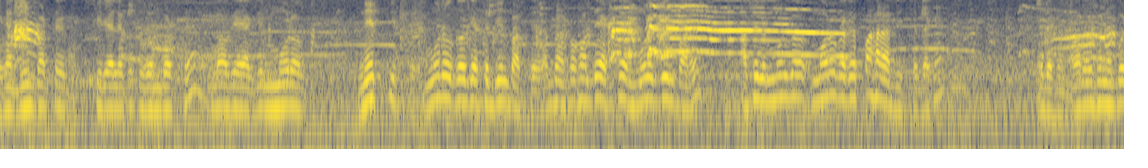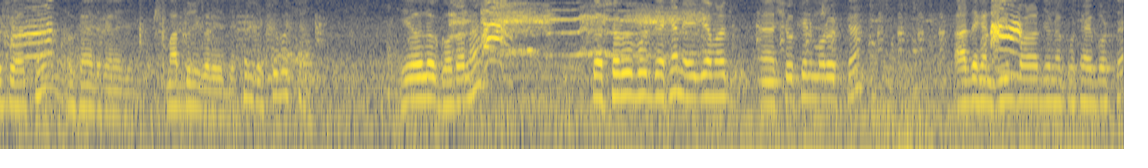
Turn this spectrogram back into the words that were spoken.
এখানে ডিম পাড়তে সিরিয়ালে কতজন বসছে লগে একজন মোরগ নেতৃত্বে, মোরগও গেছে ডিম পাড়তে। আপনারা কখন দেখছেন, মোরগ ডিম পাড়ে। আসলে মুরগ, মোরগ ওদের পাহারা দিচ্ছে, দেখেন। এই দেখেন, ওরা ওখানে বসে আছে, ওখানে দেখেন এই যে মাদুরি করে দেখেন, দেখতে পাচ্ছেন? এ হলো ঘটনা। তো সর্বোপরি দেখেন, এই যে আমার শৌখিন মোরগটা। আর দেখেন, ডিম পাড়ার জন্য কোথায় বসছে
